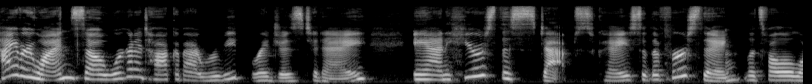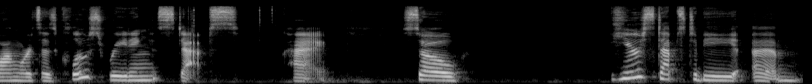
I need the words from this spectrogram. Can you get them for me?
Hi, everyone. So, we're going to talk about Ruby Bridges today. And here's the steps. Okay. So, the first thing, let's follow along where it says close reading steps. Okay. So, here's steps to be um,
